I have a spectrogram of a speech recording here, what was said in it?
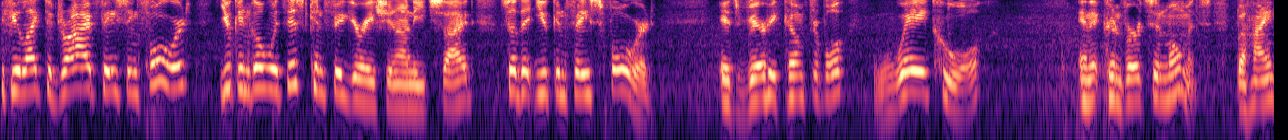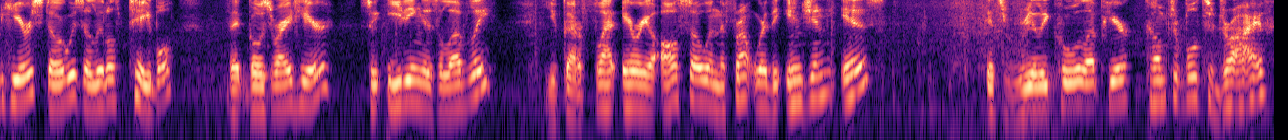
if you like to drive facing forward, you can go with this configuration on each side so that you can face forward. It's very comfortable, way cool, and it converts in moments. Behind here still is a little table that goes right here, so eating is lovely. You've got a flat area also in the front where the engine is. It's really cool up here, comfortable to drive,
